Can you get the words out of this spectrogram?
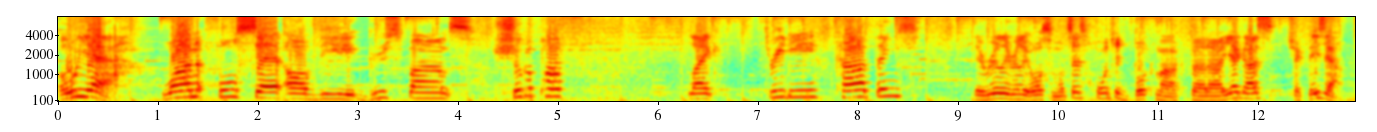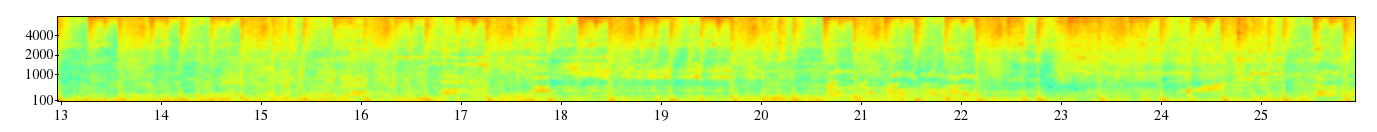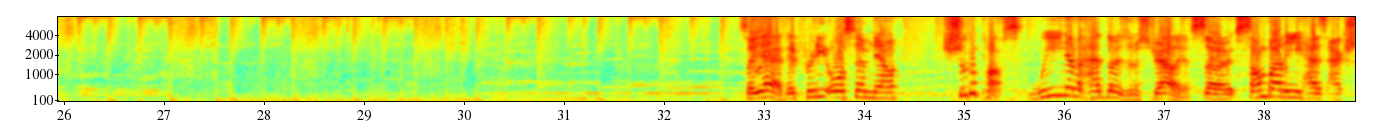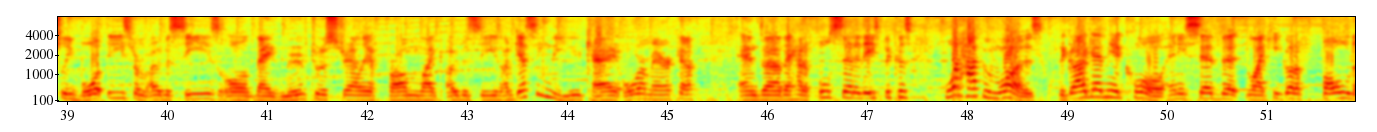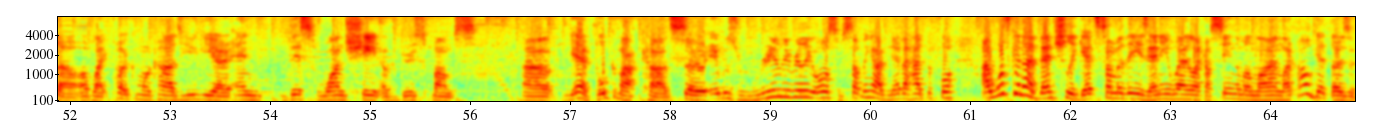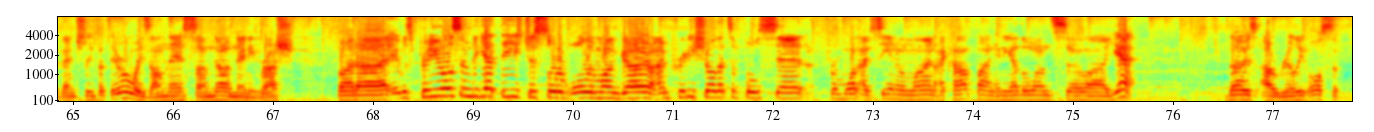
Oh yeah, one full set of the Goosebumps Sugar Puff, like 3D card things. They're really, really awesome. Well, it says Haunted Bookmark, but uh, yeah guys, check these out. So yeah, they're pretty awesome. Now, Sugar Puffs, we never had those in Australia. So somebody has actually bought these from overseas or they've moved to Australia from like overseas. I'm guessing the UK or America. And uh, they had a full set of these because what happened was the guy gave me a call and he said that like he got a folder of like Pokemon cards, Yu-Gi-Oh! and this one sheet of Goosebumps uh, yeah, bookmark cards. So it was really, really awesome. Something I've never had before. I was going to eventually get some of these anyway. Like, I've seen them online. Like, I'll get those eventually. But they're always on there, so I'm not in any rush. But uh, it was pretty awesome to get these just sort of all in one go. I'm pretty sure that's a full set from what I've seen online. I can't find any other ones. So, uh, yeah. Those are really awesome.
